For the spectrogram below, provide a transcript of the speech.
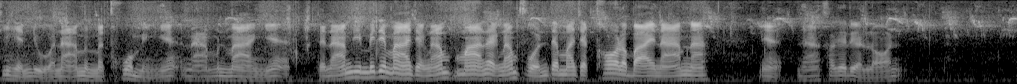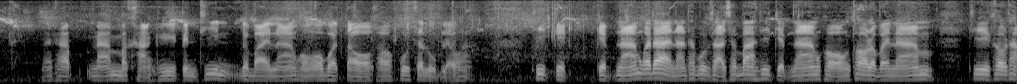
ที่เห็นอยู่ว่าน้ำมันมาท่วมอย่างเงี้ย น้ำมันมาอย่างเงี้ยแต่น้ำนี่ไม่ได้มาจากน้ำมาจากน้ำฝน แต่มาจากท่อระบายน้ำนะเนี่ยนะเขาจะเดือดร้อนนะครับ น้ำมาขังที่นี่เป็นที่ระบายน้ำของอบตเขาพูดสรุปแล้วอะที่เก็บ เก็บน้ำก็ได้นะถ้าผู้สาชาวบ้านที่เก็บน้ำของท่อระบายน้ำที่เขาท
